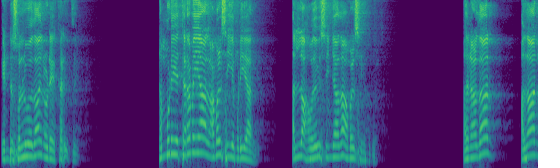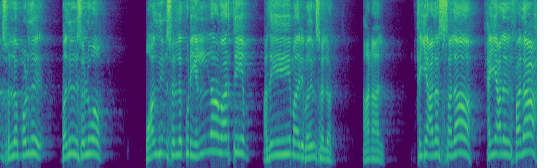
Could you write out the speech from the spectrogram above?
என்று சொல்வதுதான் என்னுடைய கருத்து. நம்முடைய திறமையால் அமல் செய்ய முடியாது. அல்லாஹ் உதவி செஞ்சாதான் அமல் செய்ய முடியும். அதனால்தான் அதான் சொல்லும் பொழுது பதில் சொல்லுவோம். முஅத்தின் சொல்லக்கூடிய எல்லா வார்த்தையும் அதே மாதிரி பதில் சொல்லணும். ஆனால் ஹையா அல சலா ஹையா அலல் ஃபலாஹ்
